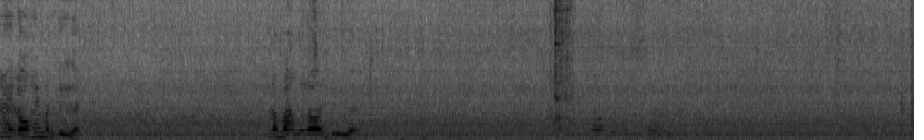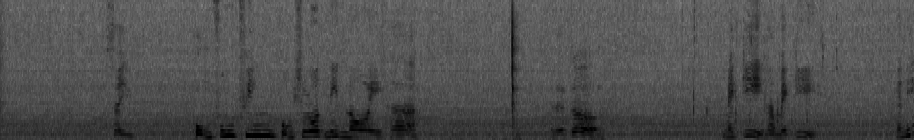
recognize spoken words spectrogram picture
ง่ายรอให้มันเดือดระว่างรอเดือด เราก็จะใส่ใส่ผงฟุ้งฟิ้งผงชูรสนิดหน่อยค่ะ แล้วก็แม็กกี้ค่ะแม็กกี้แค่นี้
